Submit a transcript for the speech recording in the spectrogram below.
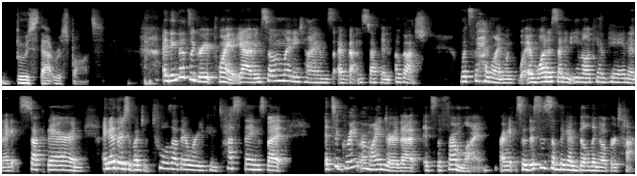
boost that response. I think that's a great point. Yeah. I mean, so many times I've gotten stuck in, oh gosh, what's the headline and want to send an email campaign and I get stuck there. And I know there's a bunch of tools out there where you can test things, but it's a great reminder that it's the from line, right? So this is something I'm building over time,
